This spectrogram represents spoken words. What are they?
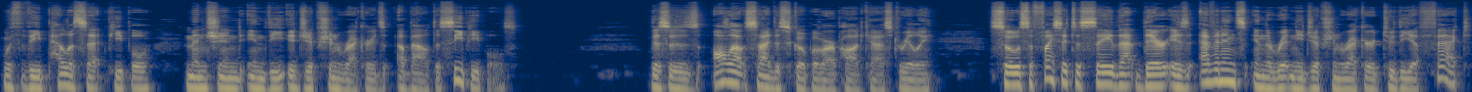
with the Peliset people mentioned in the Egyptian records about the Sea Peoples. This is all outside the scope of our podcast, really, so suffice it to say that there is evidence in the written Egyptian record to the effect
